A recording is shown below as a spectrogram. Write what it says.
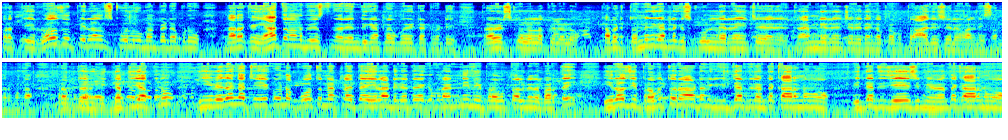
ప్రతిరోజు పిల్లల్ని స్కూల్కి పంపేటప్పుడు నరక యాతన అనుభవిస్తున్నారు ఎనిమిది గంటలకు పోయేటటువంటి ప్రైవేట్ స్కూళ్ళలో పిల్లలు. కాబట్టి తొమ్మిది గంటలకు స్కూల్ నిర్ణయించే టైం నిర్ణయించే విధంగా ప్రభుత్వం ఆదేశాలు ఇవ్వాలని సందర్భంగా ప్రభుత్వానికి విజ్ఞప్తి చేస్తున్నాం. ఈ విధంగా చేయకుండా పోతున్నట్లయితే ఇలాంటి వ్యతిరేకతలు అన్నీ మీ ప్రభుత్వాల మీద పడతాయి. ఈరోజు ఈ ప్రభుత్వం రావడానికి విద్యార్థులు ఎంత కారణమో విద్యార్థి చేసి మేము ఎంత కారణమో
